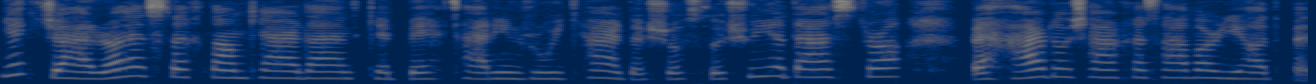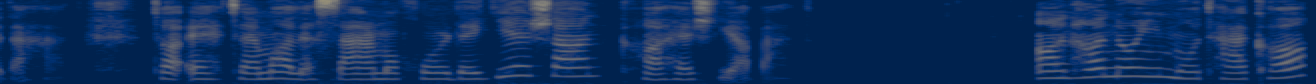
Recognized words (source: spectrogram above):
یک جراح استخدام کردند که بهترین رویکرد شستشوی دست را به هر دو چرخ سوار یاد بدهد تا احتمال سرماخوردگیشان کاهش یابد. آنها نوعی متکا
